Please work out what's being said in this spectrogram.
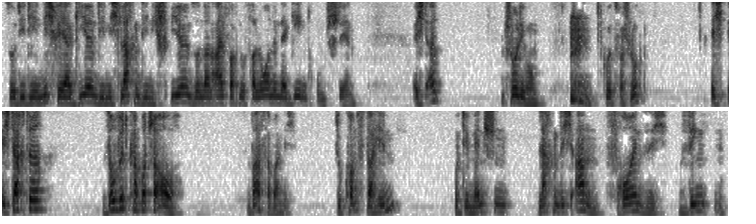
So die, die nicht reagieren, die nicht lachen, die nicht spielen, sondern einfach nur verloren in der Gegend rumstehen. Ich, äh, Entschuldigung. kurz verschluckt. Ich, ich dachte, so wird Kambodscha auch. War es aber nicht. Du kommst dahin und die Menschen lachen dich an, freuen sich, winken.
